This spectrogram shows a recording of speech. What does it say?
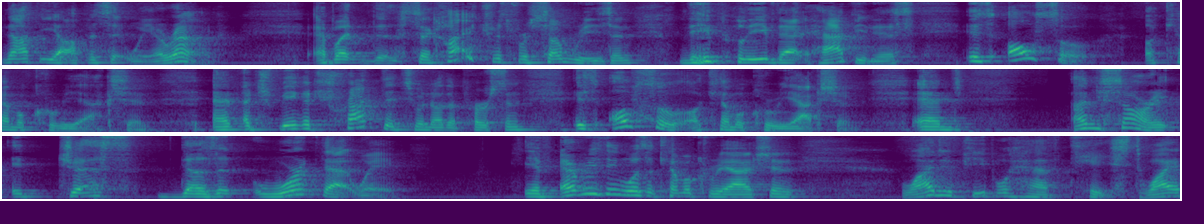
not the opposite way around. But the psychiatrists, for some reason, they believe that happiness is also a chemical reaction. And being attracted to another person is also a chemical reaction. And I'm sorry, it just doesn't work that way. If everything was a chemical reaction, why do people have taste? Why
